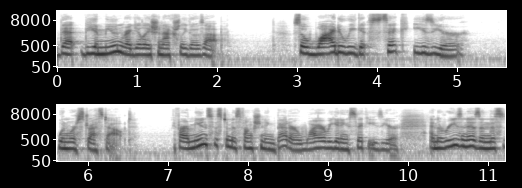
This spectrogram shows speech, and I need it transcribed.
that the immune regulation actually goes up. So, why do we get sick easier when we're stressed out? If our immune system is functioning better, why are we getting sick easier? And the reason is, and this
